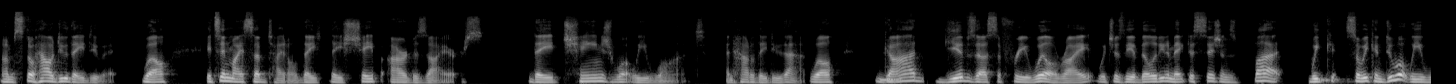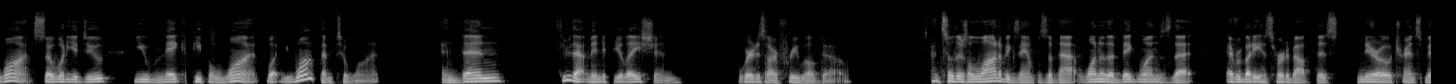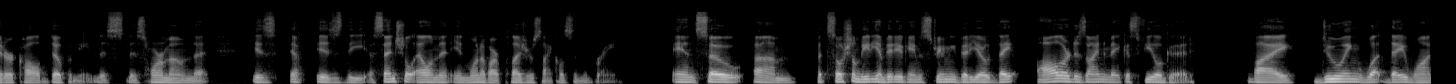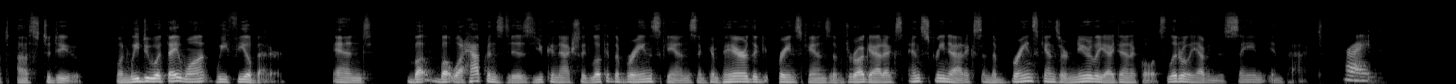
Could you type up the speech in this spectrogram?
Um so how do they do it? Well it's in my subtitle. They they shape our desires. They change what we want. And how do they do that? Well. Mm-hmm. god gives us a free will right which is the ability to make decisions but we mm-hmm. can so we can do what we want so what do you do you make people want what you want them to want and then through that manipulation where does our free will go? And so there's a lot of examples of that. One of the big ones that everybody has heard about this neurotransmitter called dopamine, this, this hormone that is, uh, is the essential element in one of our pleasure cycles in the brain. And so, um, but social media and video games, streaming video, they all are designed to make us feel good by doing what they want us to do. When we do what they want, we feel better. And but but what happens is you can actually look at the brain scans and compare the brain scans of drug addicts and screen addicts, and the brain scans are nearly identical. It's literally having the same impact. Right.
